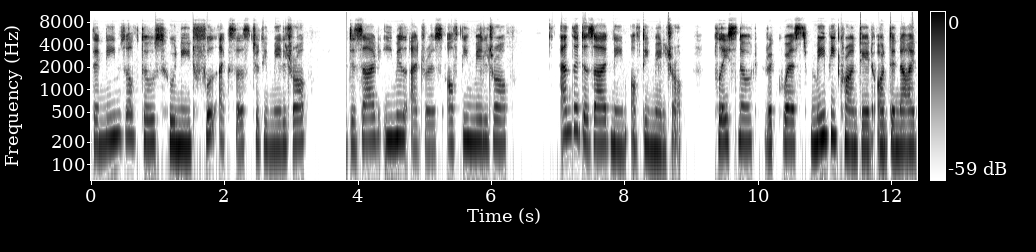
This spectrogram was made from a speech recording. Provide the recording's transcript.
The names of those who need full access to the mail drop, the desired email address of the mail drop, and the desired name of the mail drop. Place note, request may be granted or denied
